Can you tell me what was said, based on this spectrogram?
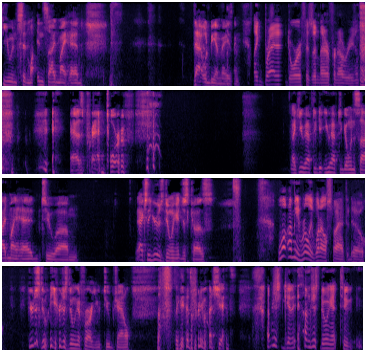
you inside my, inside my head. That would be amazing. Like Brad Dourif is in there for no reason. As Brad Dourif. like you have to get you have to go inside my head to um Actually, you're just doing it just cuz. well, I mean, really, what else do I have to do? You're just doing you're just doing it for our YouTube channel. like that's pretty much it. I'm just getting. I'm just doing it to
